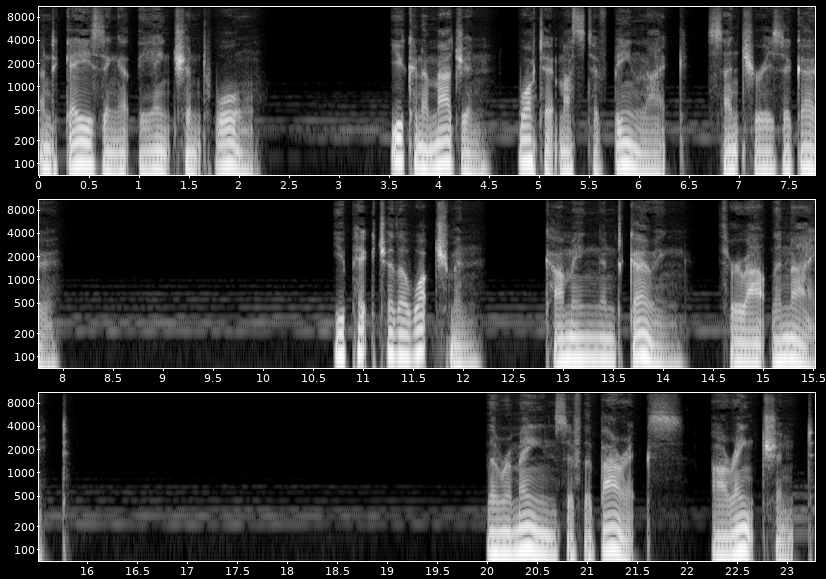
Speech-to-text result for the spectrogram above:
and gazing at the ancient wall, you can imagine what it must have been like centuries ago. You picture the watchmen coming and going throughout the night The remains of the barracks are ancient,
